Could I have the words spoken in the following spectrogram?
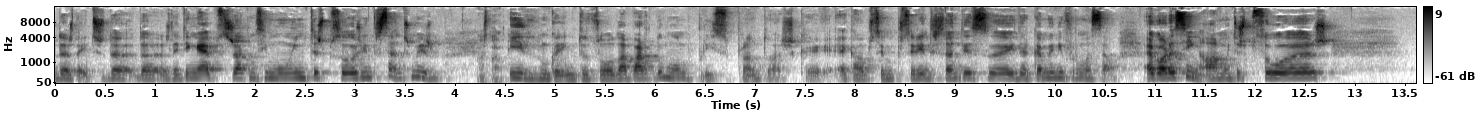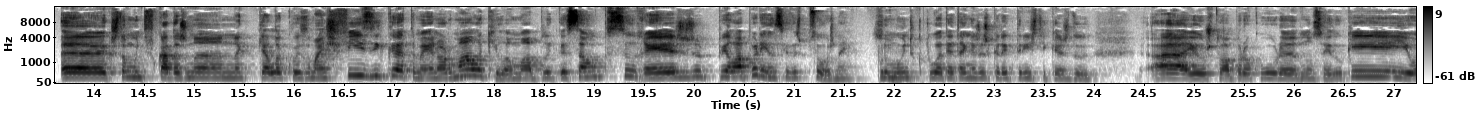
das dates, da, das dating apps, já conheci muitas pessoas interessantes mesmo. E de um bocadinho de toda a parte do mundo, por isso, pronto, acho que acaba sempre por ser interessante esse intercâmbio de informação. Agora sim, há muitas pessoas uh, que estão muito focadas na, naquela coisa mais física, também é normal, aquilo é uma aplicação que se rege pela aparência das pessoas, não é? Por Sim. muito que tu até tenhas as características de ah, eu estou à procura de não sei do quê, eu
